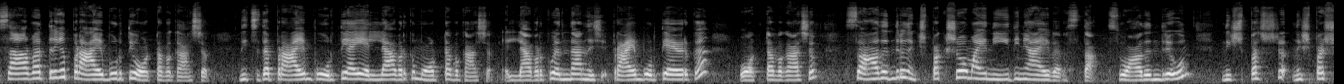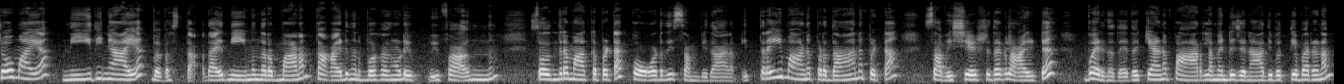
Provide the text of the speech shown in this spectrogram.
സാർവത്രിക പ്രായപൂർത്തി വോട്ടവകാശം. നിശ്ചിത പ്രായം പൂർത്തിയായ എല്ലാവർക്കും വോട്ടവകാശം. എല്ലാവർക്കും എന്താണ് പ്രായം പൂർത്തിയായവർക്ക് വോട്ടവകാശം. സ്വാതന്ത്ര്യ നിഷ്പക്ഷവുമായ നീതിന്യായ വ്യവസ്ഥ. സ്വാതന്ത്ര്യവും നിഷ്പക്ഷ നിഷ്പക്ഷവുമായ നീതിന്യായ വ്യവസ്ഥ. അതായത് നിയമനിർമ്മാണം കാര്യനിർവഹങ്ങളുടെ വിഭാഗം നിന്നും സ്വതന്ത്രമാക്കപ്പെട്ട കോടതി സംവിധാനം. ഇത്രയുമാണ് പ്രധാനപ്പെട്ട സവിശേഷതകളായിട്ട് വരുന്നത്. ഇതൊക്കെയാണ് പാർലമെന്റ് ജനാധിപത്യ ഭരണം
